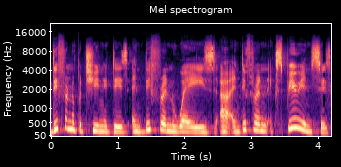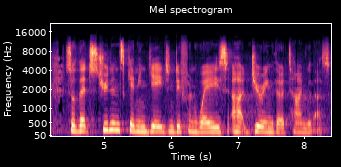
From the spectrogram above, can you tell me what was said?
different opportunities and different ways uh, and different experiences so that students can engage in different ways uh, during their time with us.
